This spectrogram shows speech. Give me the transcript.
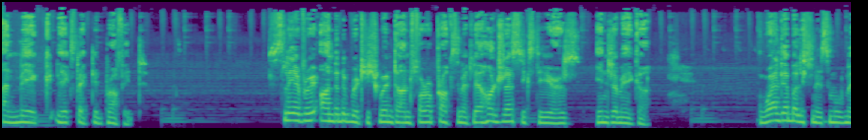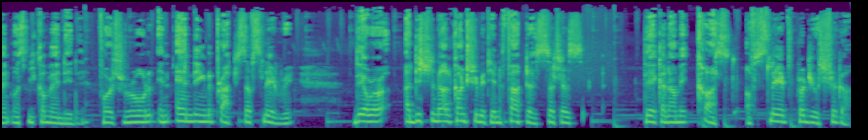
and make the expected profit. Slavery under the British went on for approximately 160 years in Jamaica. While the abolitionist movement must be commended for its role in ending the practice of slavery, there were additional contributing factors such as the economic cost of slave produced sugar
